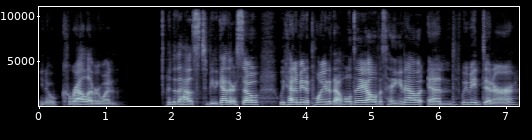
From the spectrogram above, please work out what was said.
you know, corral everyone into the house to be together. So we kind of made a point of that whole day, all of us hanging out, and we made dinner.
